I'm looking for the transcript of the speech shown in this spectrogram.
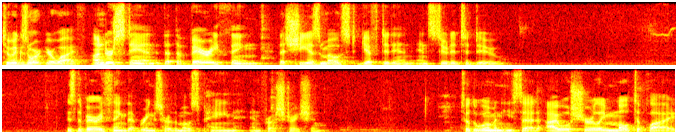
to exhort your wife, understand that the very thing that she is most gifted in and suited to do is the very thing that brings her the most pain and frustration. To the woman, he said, I will surely multiply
